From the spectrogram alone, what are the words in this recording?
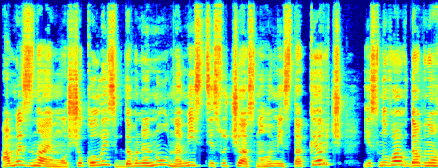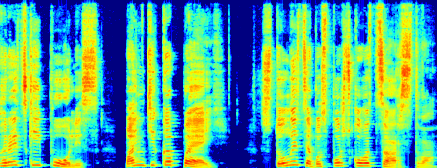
А ми знаємо, що колись в давнину на місці сучасного міста Керч існував давногрецький поліс Пантікапей, столиця Боспорського царства.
